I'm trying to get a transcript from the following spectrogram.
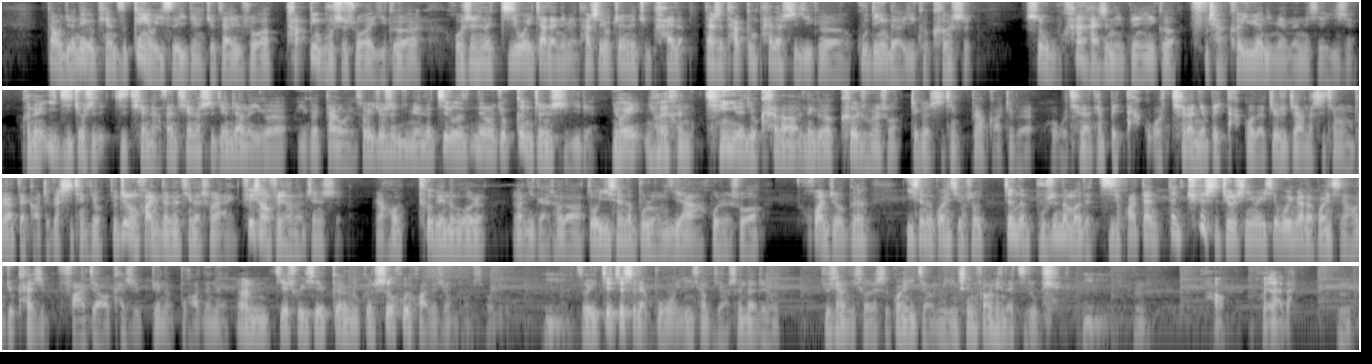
但我觉得那个片子更有意思的一点就在于说，它并不是说一个活生生的机位架在那边，它是有真人去拍的，但是它跟拍的是一个固定的一个科室，是武汉还是哪边一个妇产科医院里面的那些医生，可能一集就是几天、两三天的时间这样的一个一个单位，所以就是里面的记录的内容就更真实一点。你会你会很轻易的就看到那个科主任说这个事情不要搞，这个我我前两天被打过，我前两年被打过的就是这样的事情，我们不要再搞这个事情，就就这种话你都能听得出来，非常非常的真实，然后特别能够让让你感受到做医生的不容易啊，或者说患者跟医生的关系有时候真的不是那么的激化，但但确实就是因为一些微妙的关系，然后就开始发酵，开始变得不好等等，让人接触一些更更社会化的这种东西，我觉得。嗯所以这这是两部我印象比较深的这种，就像你说的是关于讲民生方面的纪录片。嗯嗯，好，回来吧。嗯。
